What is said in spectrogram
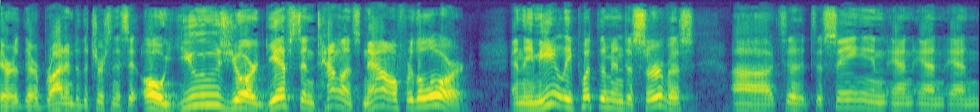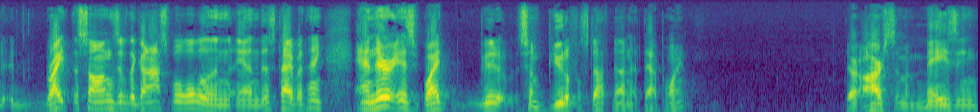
they're, they're brought into the church and they said, Oh, use your gifts and talents now for the Lord. And they immediately put them into service uh, to, to sing and, and, and, and write the songs of the gospel and, and this type of thing. And there is quite some beautiful stuff done at that point. There are some amazing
